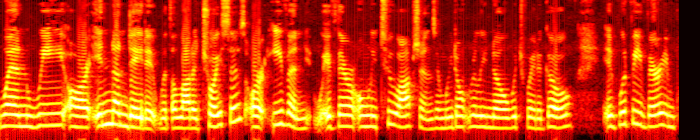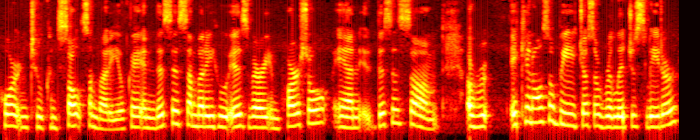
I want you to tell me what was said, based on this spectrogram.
when we are inundated with a lot of choices, or even if there are only two options and we don't really know which way to go, it would be very important to consult somebody. Okay, and this is somebody who is very impartial, and this is um a it can also be just a religious leader.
